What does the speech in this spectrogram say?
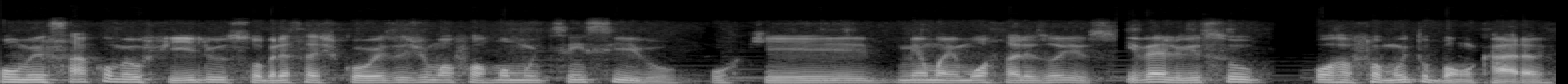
conversar com meu filho sobre essas coisas de uma forma muito sensível, porque minha mãe imortalizou isso. E, velho, isso, porra, foi muito bom, cara.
